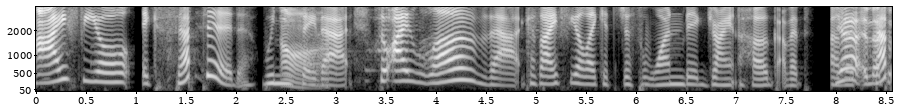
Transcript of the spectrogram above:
i feel accepted when you say that so i love that because i feel like it's just one big giant hug of, it yeah, and that's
